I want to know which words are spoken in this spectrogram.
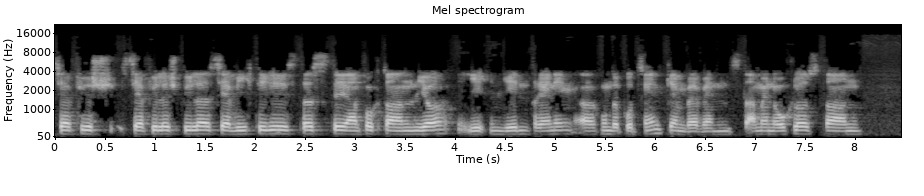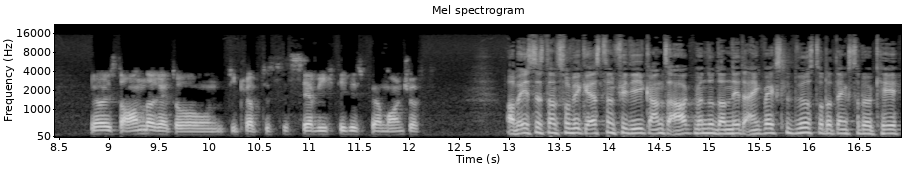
sehr, viel, sehr viele Spieler sehr wichtig ist, dass die einfach dann ja in jedem Training äh, 100% geben, weil wenn es da mal nachlässt, dann ja, ist der andere da und ich glaube, dass das sehr wichtig ist für eine Mannschaft. Aber ist es dann so wie gestern für die ganz arg, wenn du dann nicht eingewechselt wirst oder denkst du dir, okay,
